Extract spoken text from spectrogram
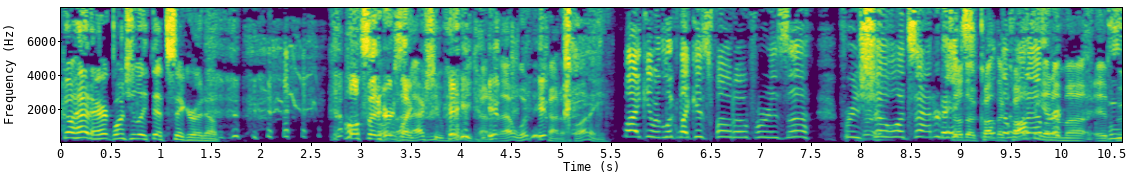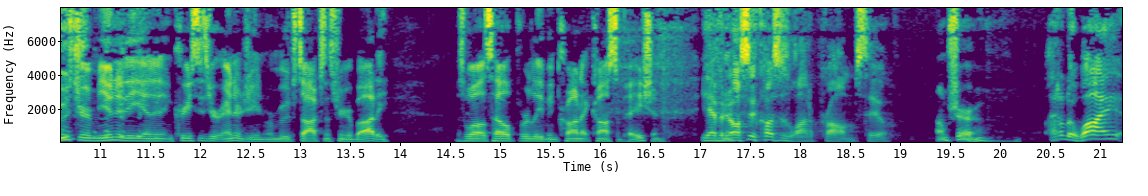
Go ahead, Eric. Why don't you light that cigarette up? All of a sudden, Eric's that like, actually would be kind "Hey, of that would be kind of funny. Mike, it would look like his photo for his uh for his show on Saturday. So the co- the coffee whatever. enema it Boof. boosts your immunity and it increases your energy and removes toxins from your body, as well as help relieving chronic constipation. Yeah, but it also causes a lot of problems too. I'm sure. I don't know why.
